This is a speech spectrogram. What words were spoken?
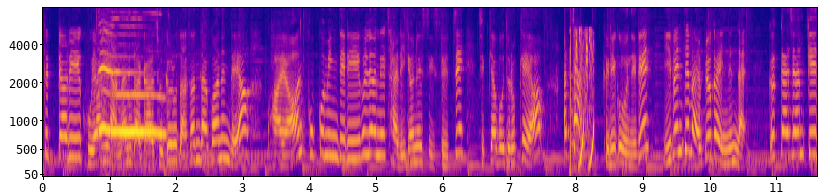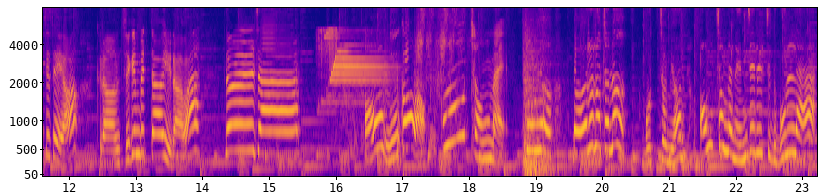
특별히 고양이 아만다가 조교로 나선다고 하는데요. 과연 꼬꼬밍들이 훈련을 잘 이겨낼 수 있을지 지켜보도록 해요. 아차! 그리고 오늘은 이벤트 발표가 있는 날. 끝까지 함께 해주세요. 그럼 지금부터 유라와 놀자! 어우 무거워 어 정말 뭐야 말을 하잖아 어쩌면 엄청난 엔젤일지도 몰라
